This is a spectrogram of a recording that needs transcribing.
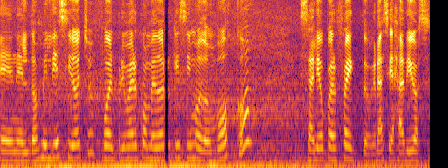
En el 2018 fue el primer comedor que hicimos Don Bosco, salió perfecto, gracias a Dios.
